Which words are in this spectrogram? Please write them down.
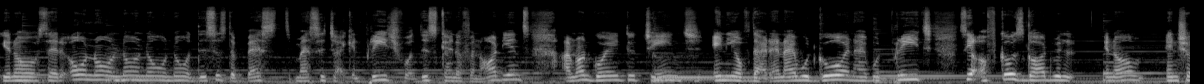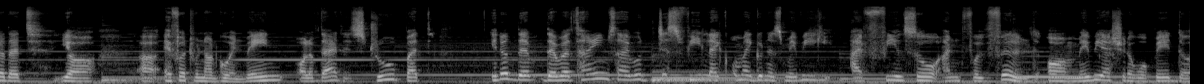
you know, said, oh, no, no, no, no, this is the best message I can preach for this kind of an audience. I'm not going to change any of that. And I would go and I would preach. See, of course, God will you know ensure that your uh, effort will not go in vain. All of that is true but you know there, there were times i would just feel like oh my goodness maybe i feel so unfulfilled or maybe i should have obeyed the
